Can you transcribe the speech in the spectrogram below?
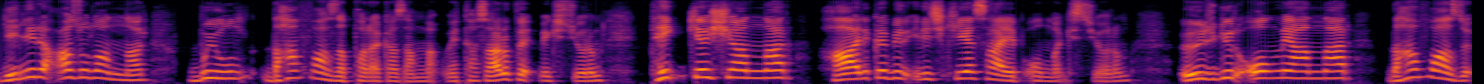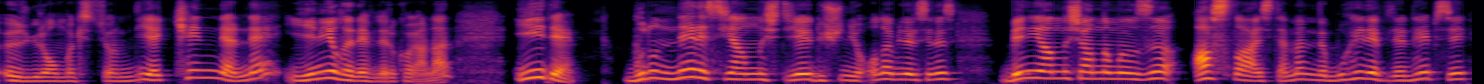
Geliri az olanlar bu yıl daha fazla para kazanmak ve tasarruf etmek istiyorum. Tek yaşayanlar harika bir ilişkiye sahip olmak istiyorum. Özgür olmayanlar daha fazla özgür olmak istiyorum diye kendilerine yeni yıl hedefleri koyarlar. İyi de bunun neresi yanlış diye düşünüyor olabilirsiniz. Beni yanlış anlamanızı asla istemem ve bu hedeflerin hepsi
